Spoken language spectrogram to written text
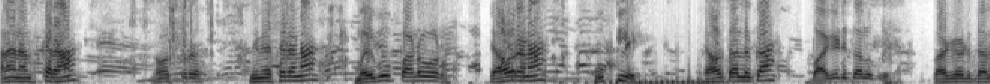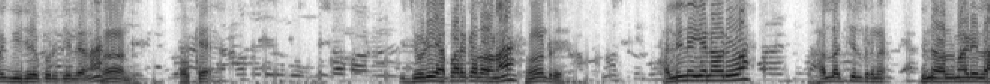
ಅಣ್ಣ ನಮಸ್ಕಾರ. ನಮಸ್ಕಾರ. ನಿಮ್ಮ ಹೆಸರಣ್ಣ? ಮೈಬೂಬ್ ಪಾಂಡವರು. ಯಾವ್ರಣ್ಣ? ಉಕ್ಲಿ ಯಾವ ತಾಲೂಕ? ಬಾಗೇಡಿ ತಾಲೂಕು ರೀ. ಬಾಗೇಡಿ ತಾಲೂಕು ವಿಜಯಪುರ ಜಿಲ್ಲೆನಾ? ಓಕೆ. ಜೋಡಿ ವ್ಯಾಪಾರಕ್ಕೆ ಅದಾವಣ್ಣ? ಹ್ಞೂ ರೀ. ಅಲ್ಲಿನಾಗ ಏನವ್ರಿ ಇವು? ಹಲ್ಲ ಹಚ್ಚಿಲ್ರಿ ನಾ ಇನ್ನು ಹಲ್ ಮಾಡಿಲ್ಲ.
